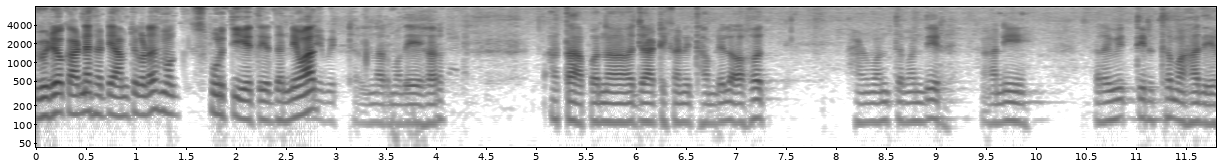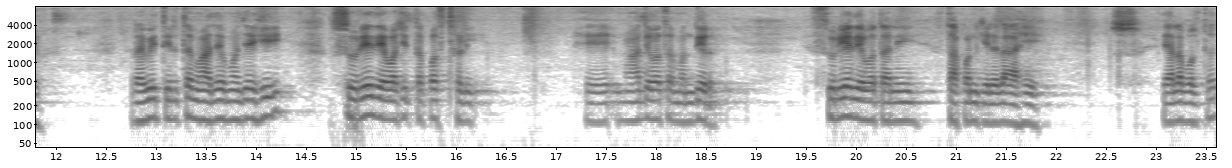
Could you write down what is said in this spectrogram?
व्हिडिओ काढण्यासाठी आमच्याकडं मग स्फूर्ती येते. धन्यवाद. विठ्ठल नर्मदे हर. आता आपण ज्या ठिकाणी थांबलेलो आहोत हनुमंत मंदिर आणि रवितीर्थ महादेव. रवितीर्थ महादेव म्हणजे ही सूर्यदेवाची तपस्थळी. हे महादेवाचं मंदिर सूर्यदेवतांनी स्थापन केलेलं आहे. याला बोलतात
